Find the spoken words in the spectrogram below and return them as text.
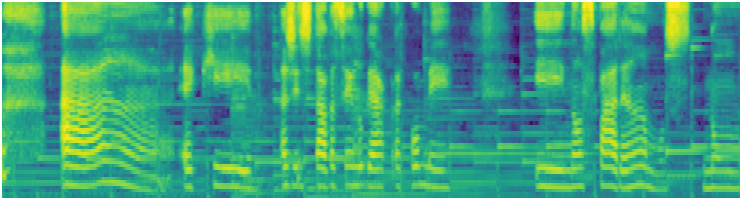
ah, é que a gente estava sem lugar para comer e nós paramos num.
